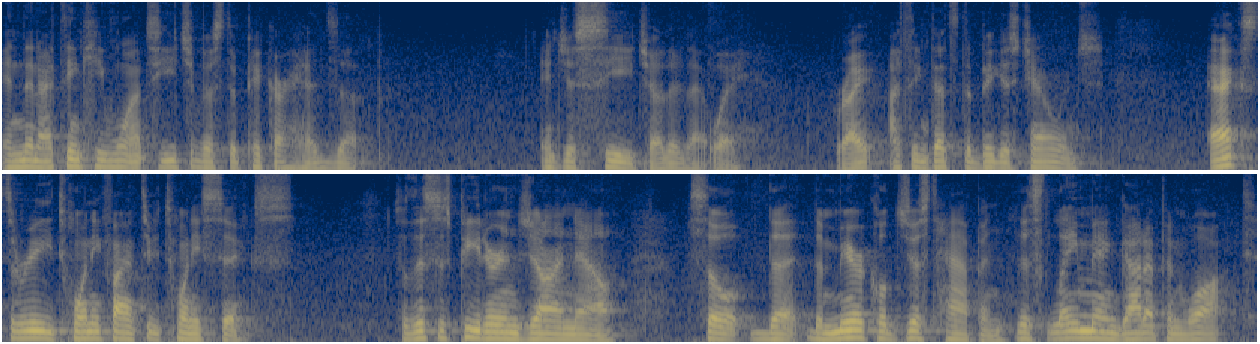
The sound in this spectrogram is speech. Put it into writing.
And then I think He wants each of us to pick our heads up and just see each other that way, right? I think that's the biggest challenge. Acts 3 25 through 26. So this is Peter and John now. So the, the miracle just happened. This lame man got up and walked.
